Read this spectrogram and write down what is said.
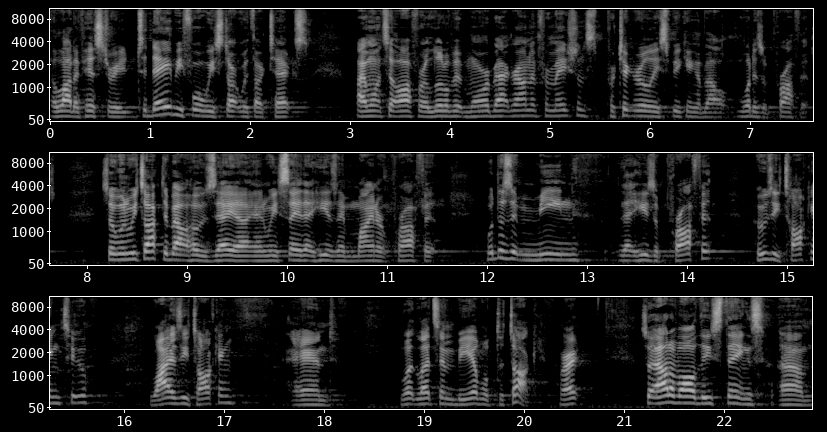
a lot of history. Today, before we start with our text, I want to offer a little bit more background information, particularly speaking about what is a prophet. So when we talked about Hosea and we say that he is a minor prophet, what does it mean that he's a prophet? Who's he talking to? Why is he talking? And what lets him be able to talk, right? So, out of all these things, um,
